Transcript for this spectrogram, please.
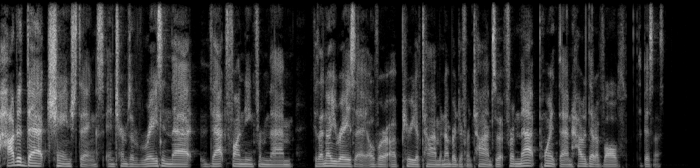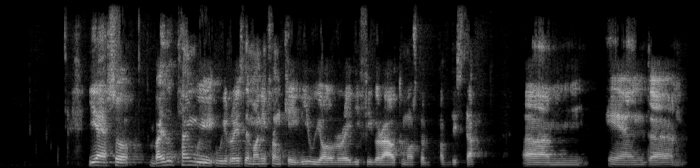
how did that change things in terms of raising that that funding from them? Because i know you raised a, over a period of time a number of different times but from that point then how did that evolve the business? Yeah so by the time we we raised the money from kv we already figured out most of, of this stuff. Um, and um,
